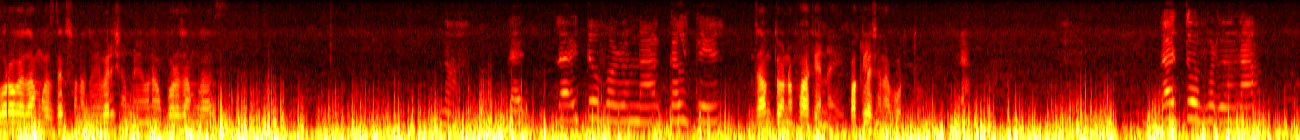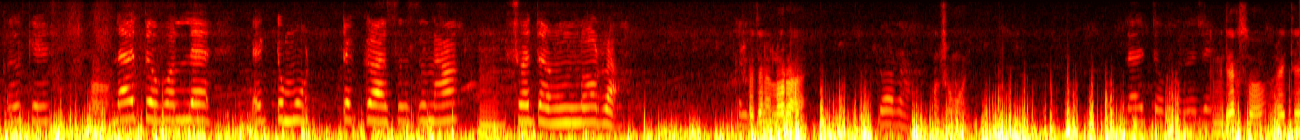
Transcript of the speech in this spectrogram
বড় জাম গাছ দেখছ না? তুমি বাড়ির সামনে অনেক বড় জাম গাছ না লাইটও পড়ে না কালকে জাম তো না ফাঁকে নাই পাকলে না পড়তো শয়তানের লড়া। কোন সময়? তুমি দেখছ রাইতে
